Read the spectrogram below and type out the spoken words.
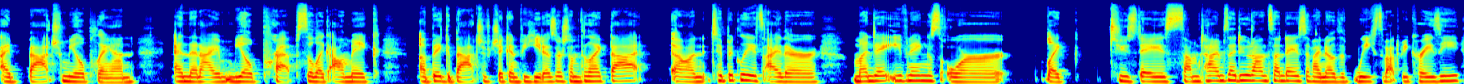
I batch meal plan, and then I meal prep. So like I'll make a big batch of chicken fajitas or something like that. On typically it's either Monday evenings or like Tuesdays. Sometimes I do it on Sundays if I know the week's about to be crazy.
